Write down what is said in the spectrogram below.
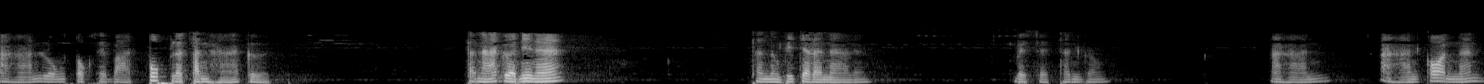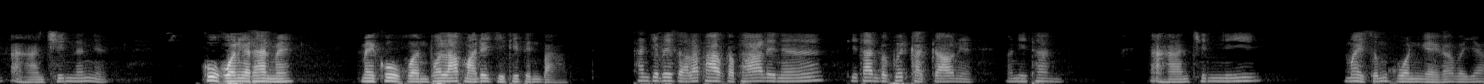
อาหารลงตกใส่บาทปุ๊บแล้วตัณหาเกิด ตัณหาเกิดนี่นะ ท่านต้องพิจารณาแล้วเบ็ดเสร็จท่านก็อาหาร อาหารก้อนนั้น อาหารชิ้นนั้นเนี่ย คู่ควรกับท่านไหมไม่คู่ควรเพราะรับมาด้วยจิตที่เป็นบาป ท่านจะไปสารภาพกับพระเลยนะ ที่ท่านประพฤติขัดเกลาเนี่ยอันนี้ท่าน อาหารชิ้นนี้ ไม่สมควรแก่ข้าพเจ้า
